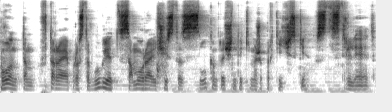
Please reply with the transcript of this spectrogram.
Вон там вторая просто в гугле, самурай чисто с луком точно таким же практически стреляет.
